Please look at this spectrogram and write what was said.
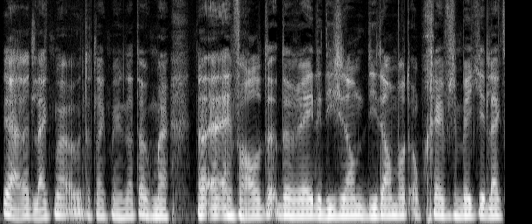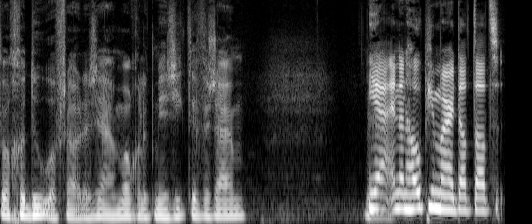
Ja, dat lijkt me, ook, dat lijkt me inderdaad ook. Maar, en, en vooral de, de, reden die, ze dan, die dan wordt opgegeven is een beetje, het lijkt wel gedoe of zo. Dus ja, mogelijk meer ziekteverzuim. Ja. ja, en dan hoop je maar dat dat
